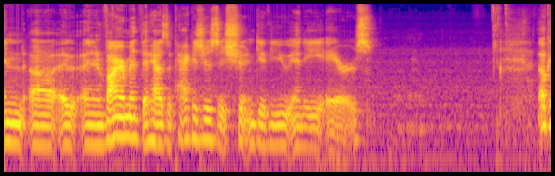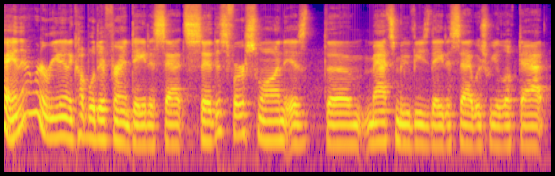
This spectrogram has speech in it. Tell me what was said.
in uh, a, an environment that has the packages, it shouldn't give you any errors. Okay, and then I'm going to read in a couple different data sets. So this first one is the Matt's Movies data set, which we looked at.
